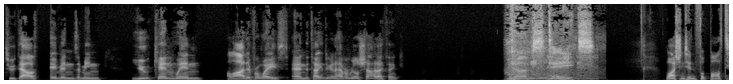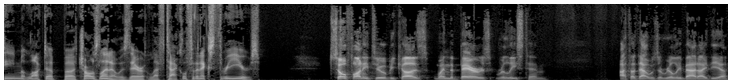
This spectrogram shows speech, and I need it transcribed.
2000 Ravens. I mean, you can win a lot of different ways, and the Titans are going to have a real shot, I think. Tuck's takes. Washington football team locked up uh, Charles Leno as their left tackle for the next three years. So funny too, because when the Bears released him, I thought that was a really bad idea.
